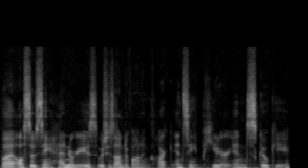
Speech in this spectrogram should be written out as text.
but also St. Henry's, which is on Devon and Clark, and St. Peter in Skokie.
